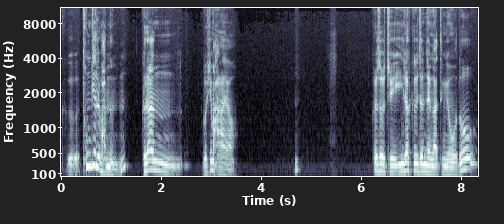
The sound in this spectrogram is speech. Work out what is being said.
그 통제를 받는 그러한 것이 많아요. 그래서 저희 이라크 전쟁 같은 경우도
